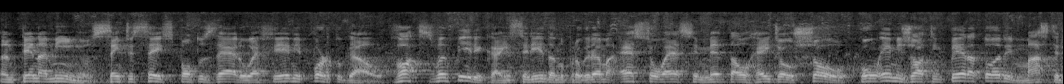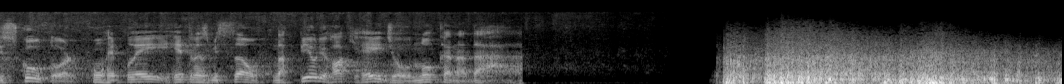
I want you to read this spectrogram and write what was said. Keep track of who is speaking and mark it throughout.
Speaker 1: Antena Minho, 106.0 FM Portugal. Vox Vampírica, inserida no programa SOS Metal Radio Show, com MJ Imperator e Master Sculptor, com replay e retransmissão na Pure Rock Radio no Canadá.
